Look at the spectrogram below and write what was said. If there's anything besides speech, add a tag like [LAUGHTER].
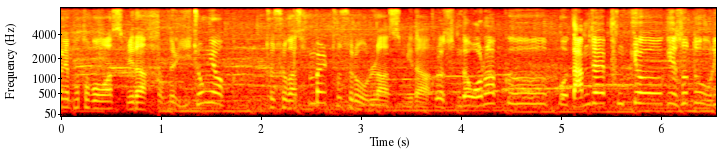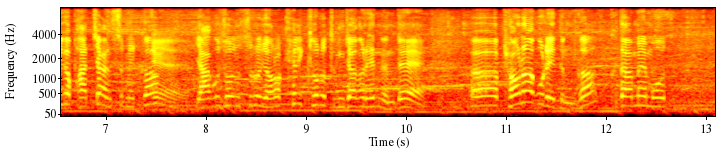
리포터 고맙습니다. 오늘 이종혁 투수가 선발 투수로 올라왔습니다. 그렇습니다. 워낙 그 뭐 남자의 품격에서도 우리가 봤지 않습니까? 예. 야구 선수로 여러 캐릭터로 등장을 했는데 어, 변화구라든가 그다음에 뭐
